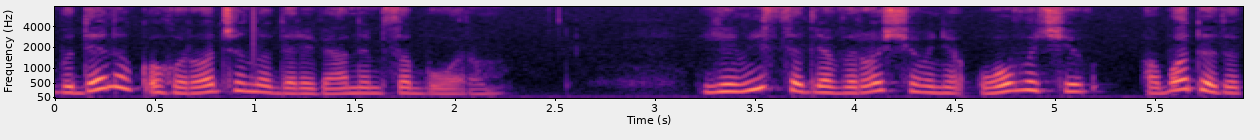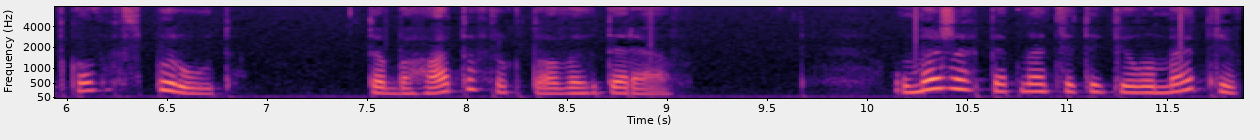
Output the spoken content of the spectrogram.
Будинок огороджено дерев'яним забором. Є місце для вирощування овочів або додаткових споруд та багато фруктових дерев. У межах 15 кілометрів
